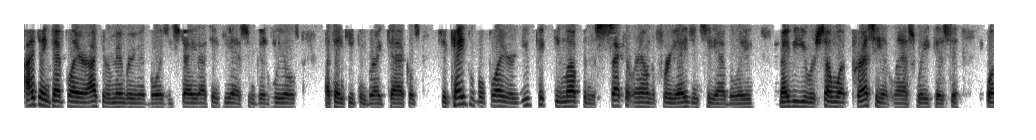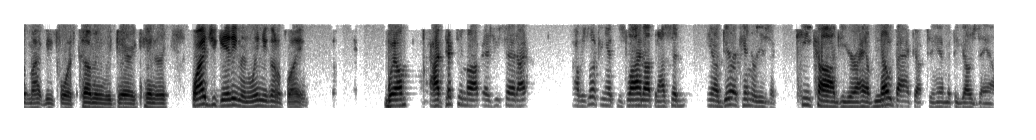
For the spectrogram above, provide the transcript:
I think that player. I can remember him at Boise State. I think he has some good wheels. I think he can break tackles. He's a capable player. You picked him up in the second round of free agency, I believe maybe you were somewhat prescient last week as to what might be forthcoming with Derrick Henry. Why did you get him, and when are you going to play him? Well, I picked him up, as you said. I I was looking at this lineup, and I said, you know, Derrick Henry is a key cog here. I have no backup to him if he goes down.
